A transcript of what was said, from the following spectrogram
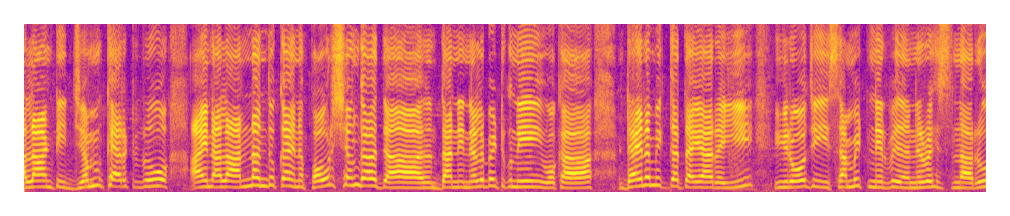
అలాంటి జమ్ క్యారెక్టరు ఆయన అలా అన్నందుకు ఆయన పౌరుషంగా దాన్ని నిలబెట్టుకుని ఒక డైనమిక్గా తయారయ్యి ఈరోజు ఈ సమ్మిట్ నిర్వ నిర్వహిస్తున్నారు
